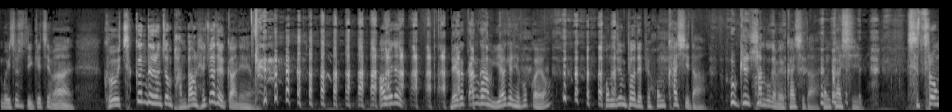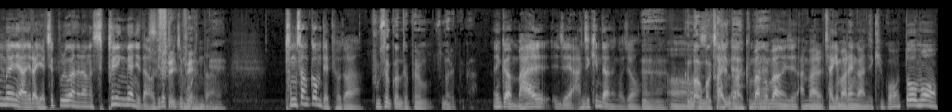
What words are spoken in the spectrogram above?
뭐 있을 수도 있겠지만 그 측근들은 좀 반박을 해줘야 될 거 아니에요. 아 왜냐 내가 깜깜 이야기를 해볼까요? 홍준표 대표 홍카시다. 한국의 메카시다. 홍카시. 스트롱맨이 아니라 예측 불가능한 스프링맨이다. 어디로 튈지 모른다. 네. 풍선껌 대표다. 북선권 대표는 무슨 말입니까? 그러니까 말 이제 안 지킨다는 거죠. 네. 어, 금방 금방 자기- 터진다. 아, 금방 금방 이제 안 말, 자기 말한 거 안 지키고 또 뭐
